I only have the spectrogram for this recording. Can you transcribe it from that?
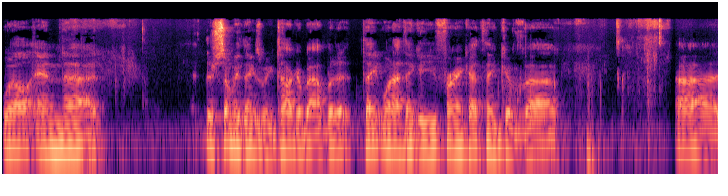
Well, and uh, there's so many things we can talk about, but it, think when I think of you, Frank, I think of, uh, uh,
